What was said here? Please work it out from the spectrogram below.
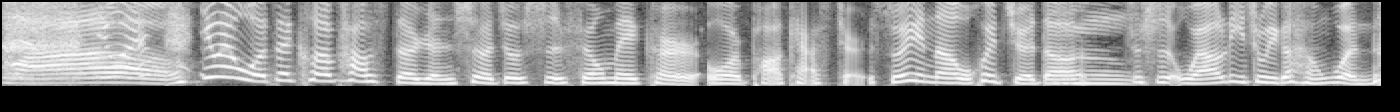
哇，因为因为我在 Clubhouse 的人设就是 filmmaker or podcaster，所以呢，我会觉得就是我要立住一个很稳的。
